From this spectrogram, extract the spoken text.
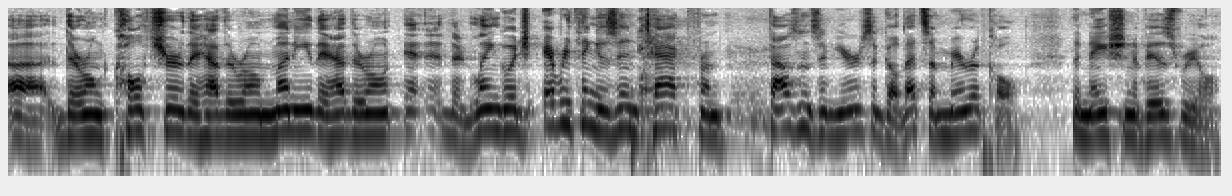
uh, their own culture. They have their own money. They have their own, eh, eh, their language. Everything is intact from thousands of years ago. That's a miracle, the nation of Israel.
